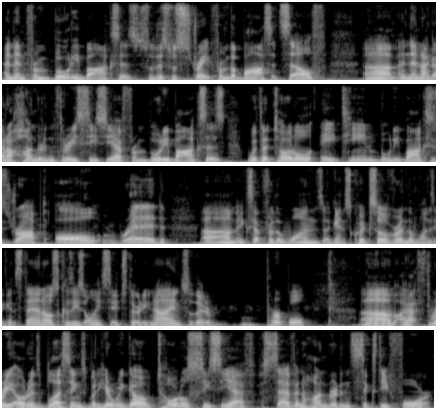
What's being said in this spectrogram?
And then from booty boxes, so this was straight from the boss itself, um, and then I got 103 CCF from booty boxes with a total 18 booty boxes dropped, all red, um, except for the ones against Quicksilver and the ones against Thanos because he's only stage 39, so they're purple. Um, I got three Odin's Blessings, but here we go. Total CCF 764.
